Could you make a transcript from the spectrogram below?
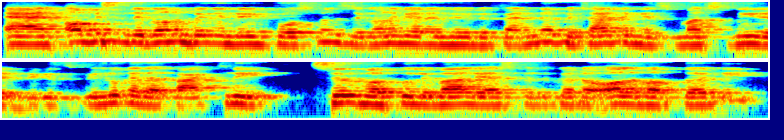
And obviously, they're going to bring in reinforcements. They're going to get a new defender, which I think is much needed because if you look at that back three, Silva, Koulibaly, Azpilicueta, all above 30,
